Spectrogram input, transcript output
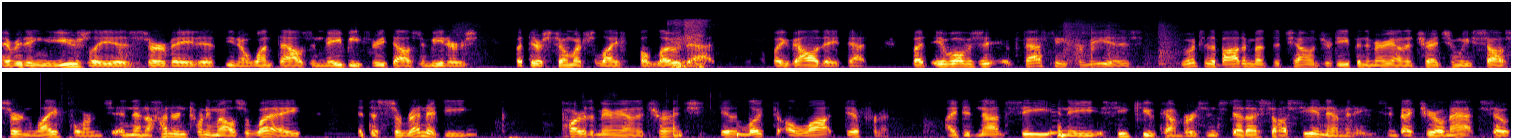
Everything usually is surveyed at you know 1,000, maybe 3,000 meters, but there's so much life below that. We validate that. But it, what was fascinating for me is we went to the bottom of the Challenger Deep in the Mariana Trench and we saw certain life forms, and then 120 miles away at the Serenity, part of the Mariana Trench, it looked a lot different. I did not see any sea cucumbers. Instead, I saw sea anemones and bacterial mats. So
